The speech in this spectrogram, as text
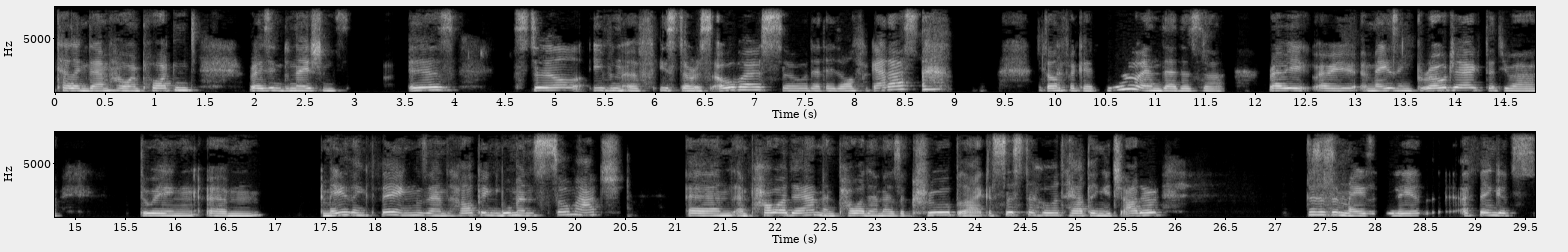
telling them how important raising donations is. still, even if Easter is over, so that they don't forget us, don't forget you. And that is a very, very amazing project that you are doing um, amazing things and helping women so much and empower them, empower them as a group, like a sisterhood, helping each other. This is amazing, really. I think it's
